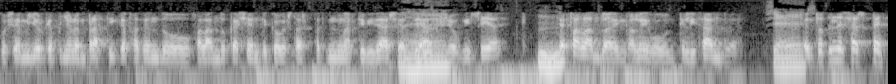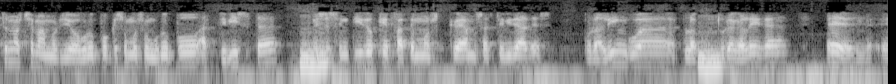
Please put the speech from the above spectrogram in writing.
pois é mellor que poñelo en práctica facendo falando ca xente que estás facendo unha actividade, xa teatro, eh. xa o que sea, uh -huh. e falando en galego, utilizándoa. Sí. Entonces, nese aspecto, nos chamamos o grupo que somos un grupo activista, uh -huh. nese sentido que facemos, creamos actividades pola lingua, pola cultura uh -huh. galega, e, e,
